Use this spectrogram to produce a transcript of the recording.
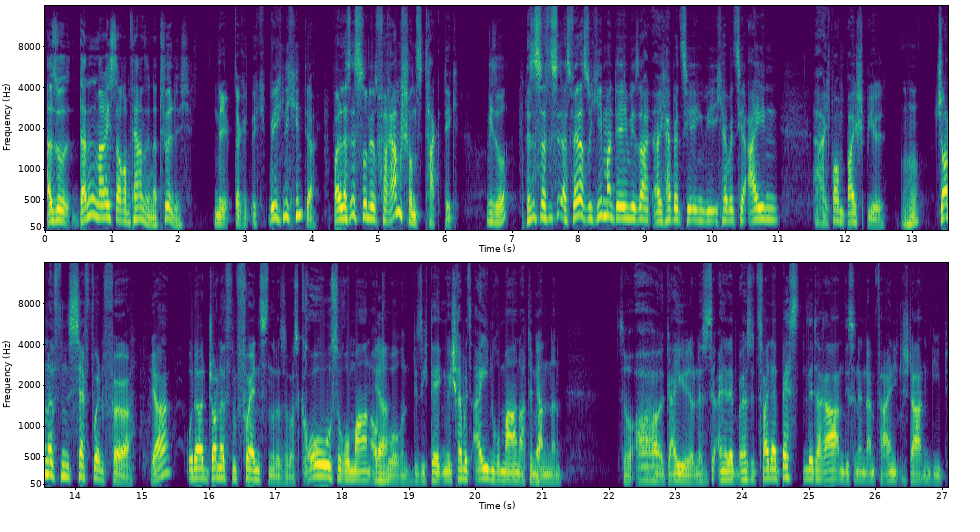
Also, dann mache ich es auch im Fernsehen, natürlich. Nee, da ich, bin ich nicht hinter. Weil das ist so eine Verramschonstaktik. Wieso? Das ist, das ist, als wäre das so jemand, der irgendwie sagt, ah, ich habe jetzt hier irgendwie, ich habe jetzt hier ein, ah, ich brauche ein Beispiel. Jonathan Safran Foer, ja? Oder Jonathan Franzen oder sowas. Große Romanautoren, die sich denken, ich schreibe jetzt einen Roman nach dem Ja. anderen. So, oh, geil. Und das ist einer der, sind zwei der besten Literaten, die es in einem Vereinigten Staaten gibt.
